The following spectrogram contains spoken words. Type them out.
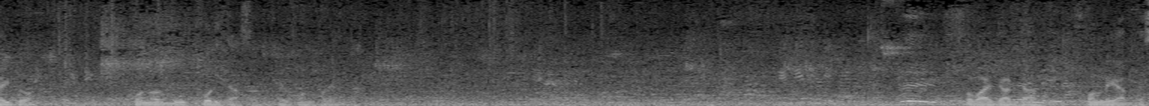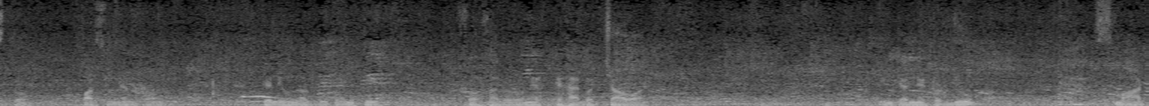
সাইটও ফোনের বুথ করিতে আছে ফোন না সবাই যার যার ফোন লইয়া ব্যস্ত পার্সোনাল ফোন টেলিফোনের বুথ এমপি সরকারের অনেক টাকা চাওয়ার ইন্টারনেটের যুগ স্মার্ট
